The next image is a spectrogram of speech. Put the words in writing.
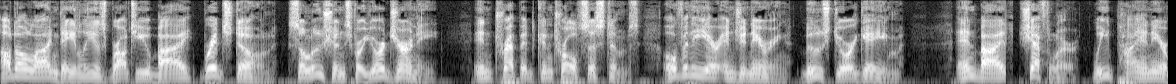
AutoLine Daily is brought to you by Bridgestone, solutions for your journey. Intrepid Control Systems, over the air engineering, boost your game. And by Schaeffler, we pioneer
